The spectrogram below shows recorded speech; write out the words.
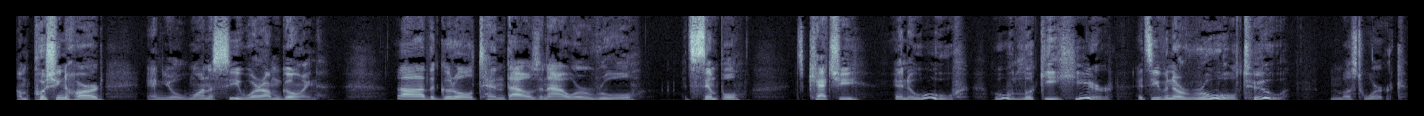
I'm pushing hard, and you'll want to see where I'm going. Ah, the good old 10,000 hour rule. It's simple, it's catchy, and ooh, ooh, looky here. It's even a rule, too. It must work.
